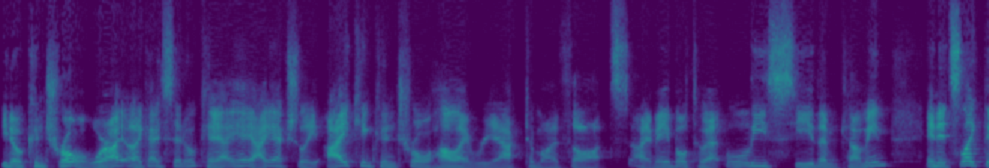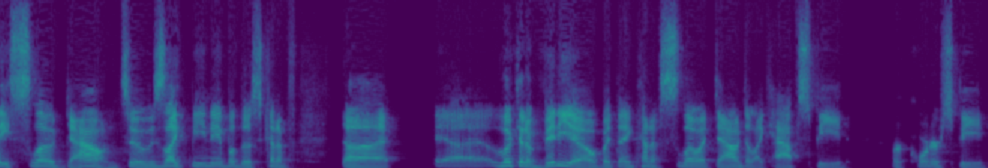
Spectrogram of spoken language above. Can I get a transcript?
you know control where i like i said okay I, hey i actually i can control how i react to my thoughts. I'm able to at least see them coming and it's like they slowed down. So it was like being able to kind of uh, uh, look at a video but then kind of slow it down to like half speed or quarter speed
